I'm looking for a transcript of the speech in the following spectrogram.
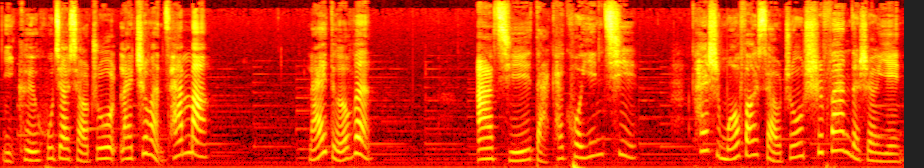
你可以呼叫小猪来吃晚餐吗？莱德问。阿奇打开扩音器，开始模仿小猪吃饭的声音。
